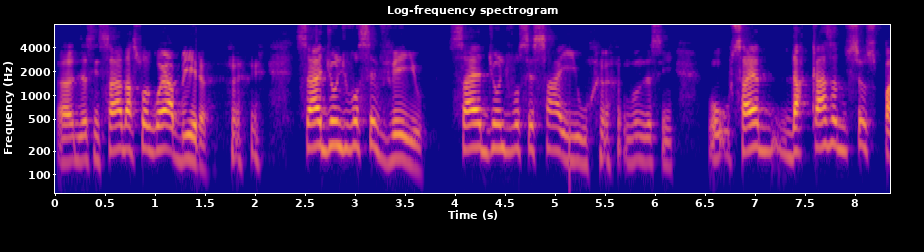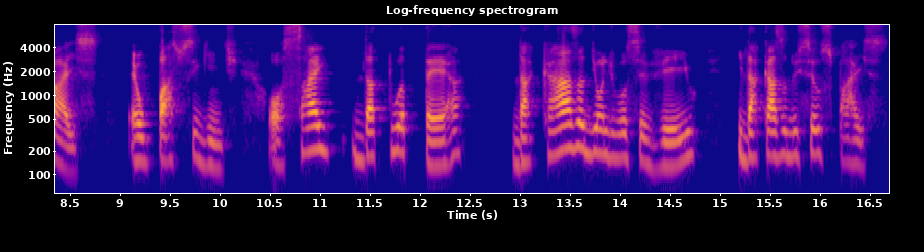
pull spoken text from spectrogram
uh, diz assim, saia da sua goiabeira, saia de onde você veio, saia de onde você saiu, vamos dizer assim, ou saia da casa dos seus pais, é o passo seguinte. Ó, sai da tua terra, da casa de onde você veio e da casa dos seus pais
